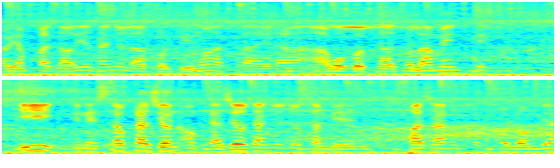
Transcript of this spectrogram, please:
habían pasado 10 años, la volvimos a traer a, Bogotá solamente. Y en esta ocasión, aunque hace dos años ellos también pasaron por Colombia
